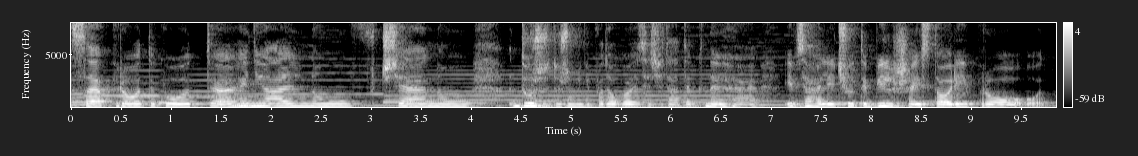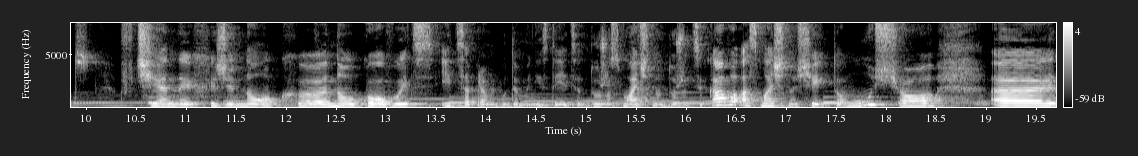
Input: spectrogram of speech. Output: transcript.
Це про таку е, геніальну вчену. Дуже дуже мені подобається читати книги і взагалі чути більше історій про от вчених жінок, е, науковиць. І це прям буде, мені здається, дуже смачно, дуже цікаво. А смачно ще й тому, що е,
